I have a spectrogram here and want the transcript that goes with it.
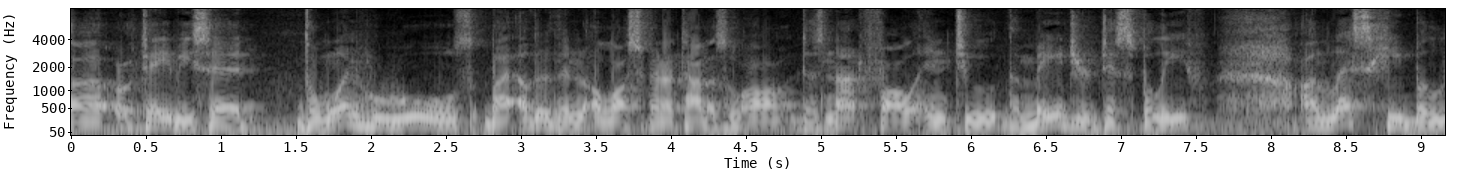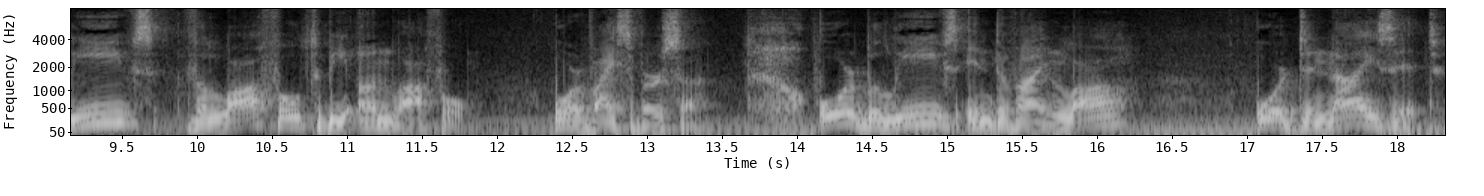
uh, Utaybi said, the one who rules by other than Allah subhanahu wa ta'ala's law does not fall into the major disbelief unless he believes the lawful to be unlawful, or vice versa, or believes in divine law, or denies it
